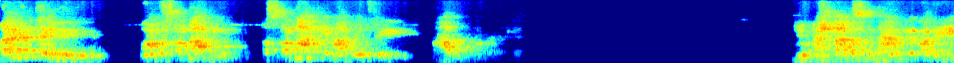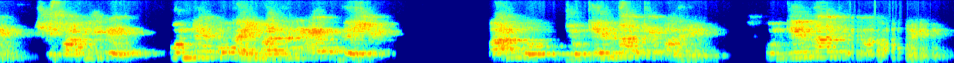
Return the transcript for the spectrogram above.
वर्णन कहीं नहीं है। वहाँ पर संवाद भी और संवाद के माध्यम से भाव जो अष्टादश सिद्धांत के पद है, श्री स्वामी जी के पुण्य को कहीं वर्णन है, उद्देश्य परंतु जो केंद्र के पद हैं, उन केंद्र के पदों में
